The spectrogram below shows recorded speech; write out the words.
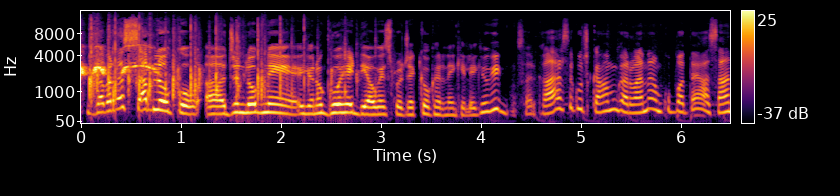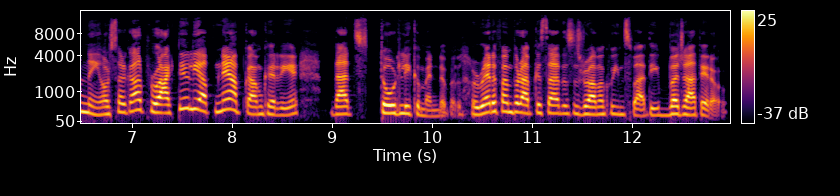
ज़बरदस्त सब लोग को जिन लोग ने यू नो गो हेड दिया होगा इस प्रोजेक्ट को करने के लिए, क्योंकि सरकार से कुछ काम करवाना हमको पता है आसान नहीं और सरकार प्रोएक्टिवली अपने आप काम कर रही है। That's totally commendable red F पर आपके साथ this is drama queen Swati बजाते रहो।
